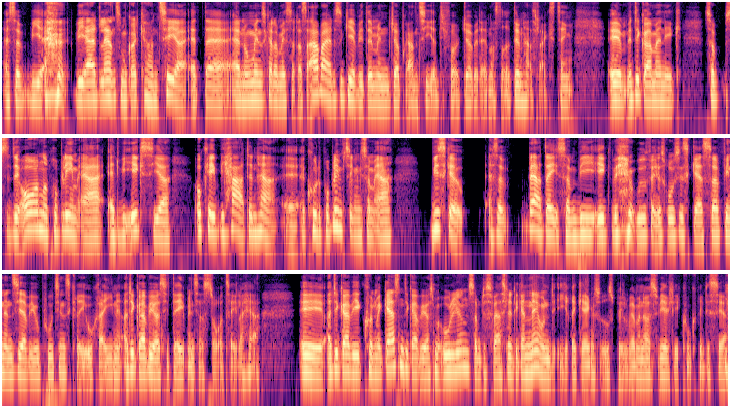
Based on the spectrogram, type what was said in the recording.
Altså, vi er, vi er et land, som godt kan håndtere, at der er nogle mennesker, der mister deres arbejde, så giver vi dem en jobgaranti, og de får et job et andet sted. Den her slags ting. Øh, men det gør man ikke. Så, så det overordnede problem er, at vi ikke siger, okay, vi har den her øh, akutte problemstilling, som er, vi skal altså hver dag, som vi ikke vil udfase russisk gas, så finansierer vi jo Putins krig i Ukraine. Og det gør vi også i dag, mens jeg står og taler her. Øh, og det gør vi ikke kun med gassen, det gør vi også med olien, som desværre slet ikke er nævnt i regeringsudspil, hvad man også virkelig kunne kritisere,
